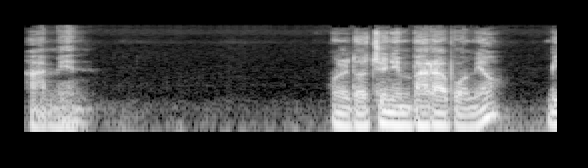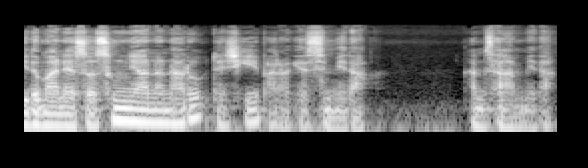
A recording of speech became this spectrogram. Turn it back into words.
아멘. 오늘도 주님 바라보며 믿음 안에서 승리하는 하루 되시기 바라겠습니다. 감사합니다.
